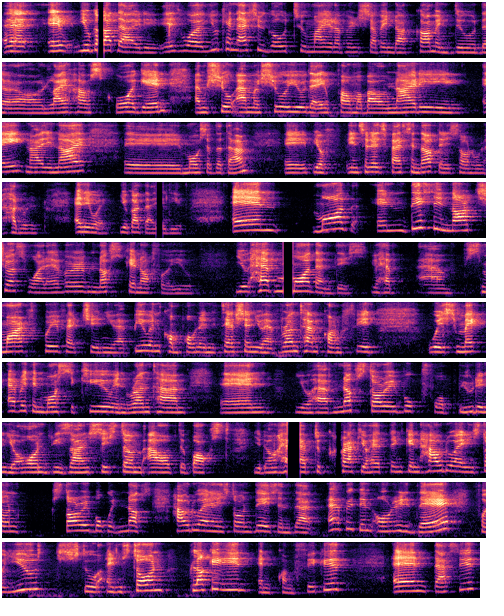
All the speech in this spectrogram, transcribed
Uh, and you got the idea. It's what you can actually go to myadventureshopping.com and do the lighthouse score again. I'm sure I'm assure you that from about 98, 99 uh, most of the time. Uh, if your internet is fast enough, then it's on 100. Anyway, you got the idea. And more, th- and this is not just whatever Nuxt can offer you. You have more than this. You have um, smart prefetching, you have built-in component detection, you have runtime config, which make everything more secure in runtime. And you have Nuxt Storybook for building your own design system out of the box. You don't have to crack your head thinking, how do I install Storybook with Nuxt? How do I install this and that? Everything already there for you to install, plug it in, and configure it. And that's it.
